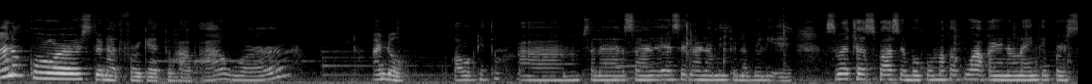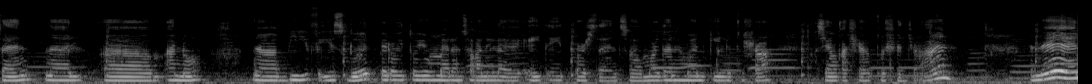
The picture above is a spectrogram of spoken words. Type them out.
And of course, do not forget to have our, ano, tawag dito, um, sa, sa SNR namin to nabili eh. As much as possible, kung makakuha kayo ng 90% na, um, ano, na beef is good. Pero ito yung meron sa kanila eh, 88%. So, more than 1 kilo to siya. Kasi ang kasya to siya dyan. And then,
